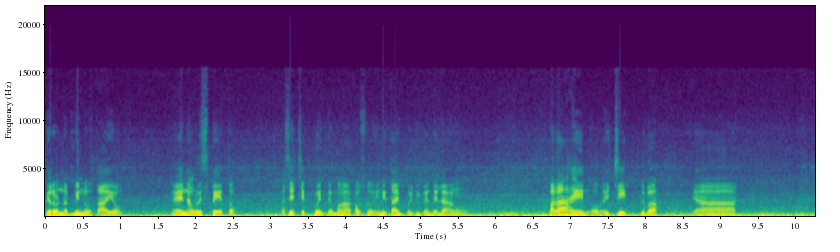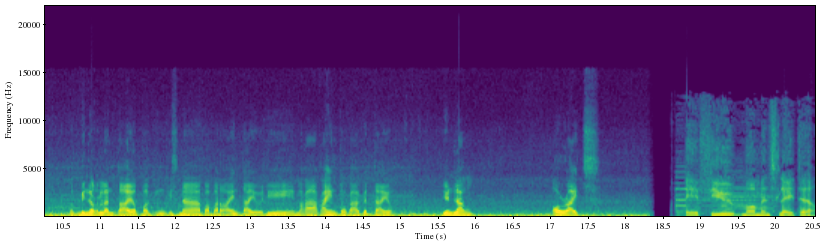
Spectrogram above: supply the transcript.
pero nagminor tayo. Ngayon ang respeto. Kasi checkpoint yung mga cops no, anytime pwede ka nilang parahin or i-check, di ba? Kaya magminor lang tayo pag inkis na paparahin tayo, edi makakahinto kaagad tayo. Yun lang. Alright. A few moments later.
